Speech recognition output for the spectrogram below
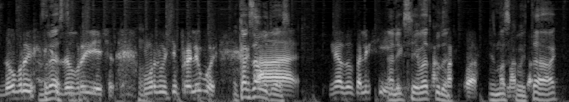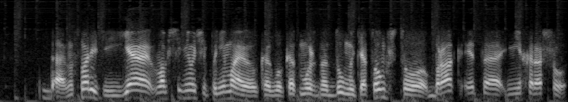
Добрый, Здравствуйте. добрый вечер. Может быть, и про любовь. Как зовут вас? Меня зовут Алексей. Алексей, вы откуда? Москва. Из Москвы. Москва. Так. Да, ну смотрите, я вообще не очень понимаю, как бы, как можно думать о том, что брак это нехорошо.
